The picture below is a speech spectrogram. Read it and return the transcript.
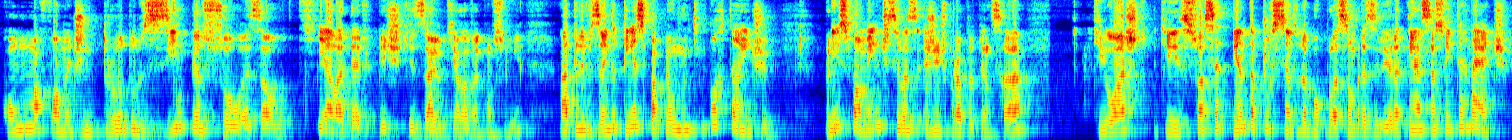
como uma forma de introduzir pessoas ao que ela deve pesquisar e o que ela vai consumir, a televisão ainda tem esse papel muito importante. Principalmente se a gente parar para pensar que eu acho que só 70% da população brasileira tem acesso à internet.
